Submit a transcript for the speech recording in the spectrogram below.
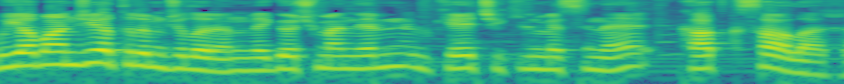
Bu yabancı yatırımcıların ve göçmenlerin ülkeye çekilmesine katkı sağlar.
